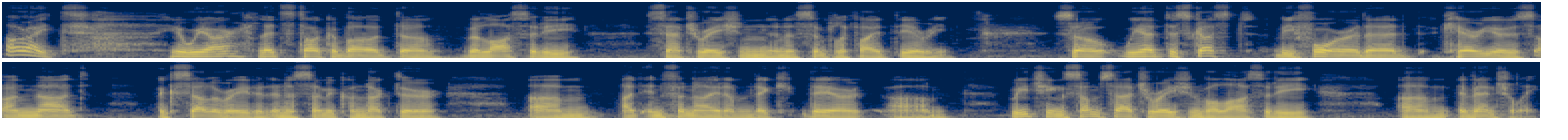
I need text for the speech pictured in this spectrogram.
All right, here we are. Let's talk about uh, velocity saturation in a simplified theory. So we had discussed before that carriers are not accelerated in a semiconductor um, ad infinitum. They, they are um, reaching some saturation velocity um, eventually.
